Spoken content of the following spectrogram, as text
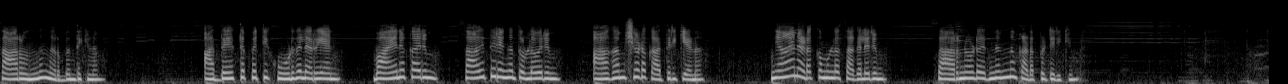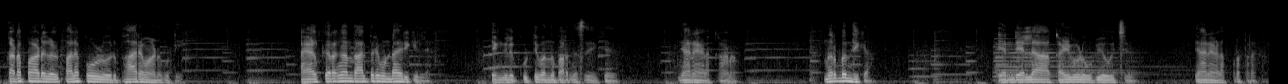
സാർ ഒന്ന് നിർബന്ധിക്കണം. അദ്ദേഹത്തെ പറ്റി കൂടുതൽ അറിയാൻ വായനക്കാരും സാഹിത്യരംഗത്തുള്ളവരും ആകാംക്ഷയോടെ കാത്തിരിക്കുകയാണ്. ഞാനടക്കമുള്ള സകലരും സാറിനോട് എന്നെന്നും കടപ്പെട്ടിരിക്കും. കടപ്പാടുകൾ പലപ്പോഴും ഒരു ഭാരമാണ് കുട്ടി. അയാൾക്ക് ഇറങ്ങാൻ താല്പര്യം ഉണ്ടായിരിക്കില്ല എങ്കിലും കുട്ടി വന്ന് പറഞ്ഞ സ്ഥിതിക്ക് ഞാൻ അയാളെ കാണാം. നിർബന്ധിക്കാം. എന്റെ എല്ലാ കഴിവുകളും ഉപയോഗിച്ച് ഞാൻ അയാളെ പുറത്തിറക്കാം.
